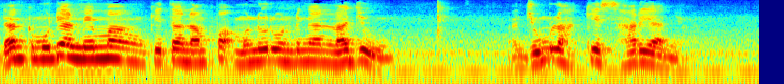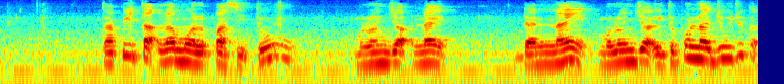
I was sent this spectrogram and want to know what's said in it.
Dan kemudian memang kita nampak menurun dengan laju uh, jumlah kes hariannya. Tapi tak lama lepas itu melonjak naik dan naik melonjak itu pun laju juga.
